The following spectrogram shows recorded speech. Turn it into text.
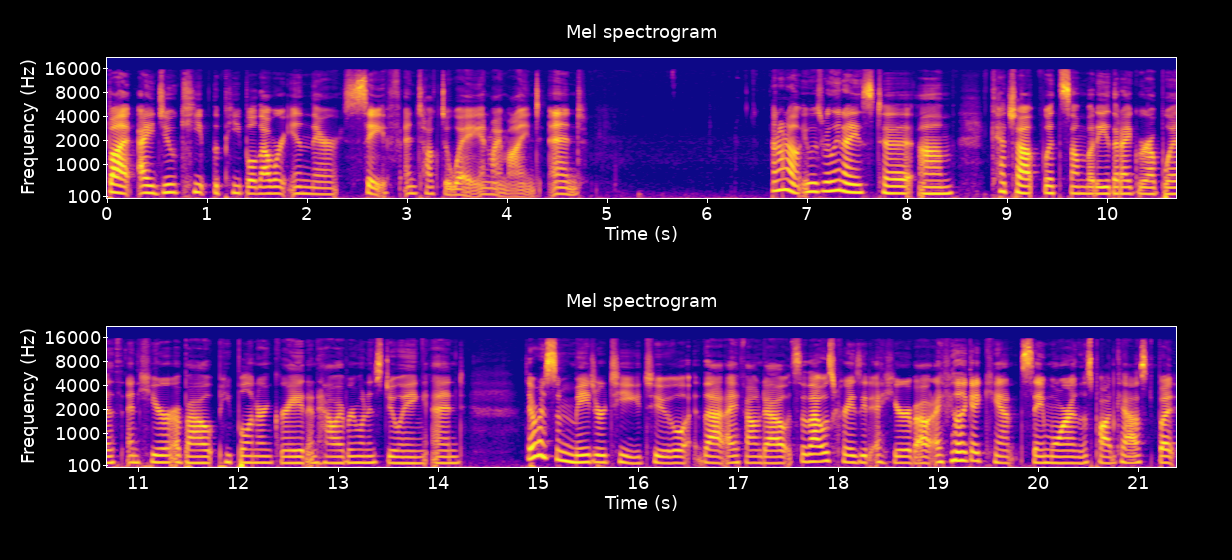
but i do keep the people that were in there safe and tucked away in my mind and I don't know. It was really nice to um, catch up with somebody that I grew up with and hear about people in our grade and how everyone is doing. And there was some major tea too that I found out. So that was crazy to hear about. I feel like I can't say more on this podcast, but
